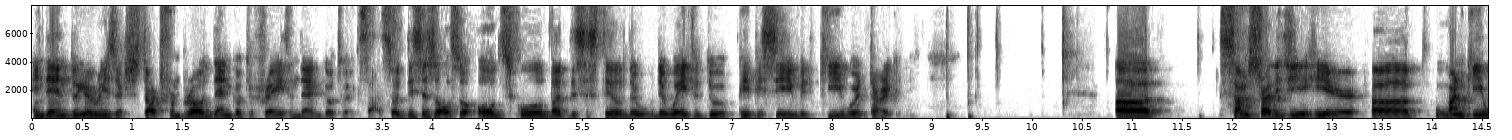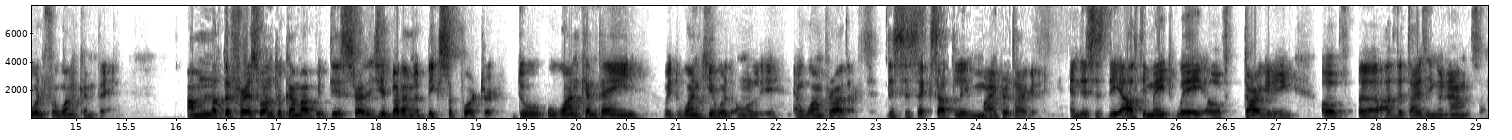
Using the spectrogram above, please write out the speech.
and then do your research. Start from broad, then go to phrase, and then go to exact. So this is also old school, but this is still the, the way to do PPC with keyword targeting. Uh, some strategy here. Uh, one keyword for one campaign. I'm not the first one to come up with this strategy, but I'm a big supporter. Do one campaign with one keyword only and one product. This is exactly micro targeting. And this is the ultimate way of targeting, of uh, advertising on Amazon.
